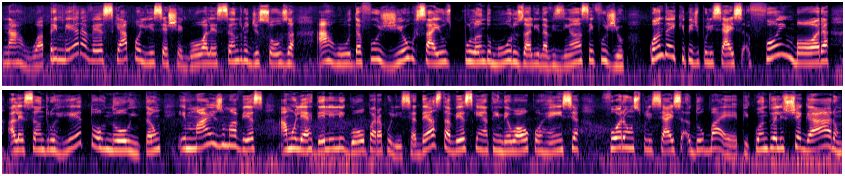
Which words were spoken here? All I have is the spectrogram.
na rua. A primeira vez que a polícia chegou, Alessandro de Souza Arruda fugiu, saiu pulando muros ali na vizinhança e fugiu. Quando a equipe de policiais foi embora, Alessandro retornou então e mais uma vez a mulher dele ligou para a polícia. Desta vez, quem atendeu a ocorrência foram os policiais do BAEP. Quando eles chegaram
